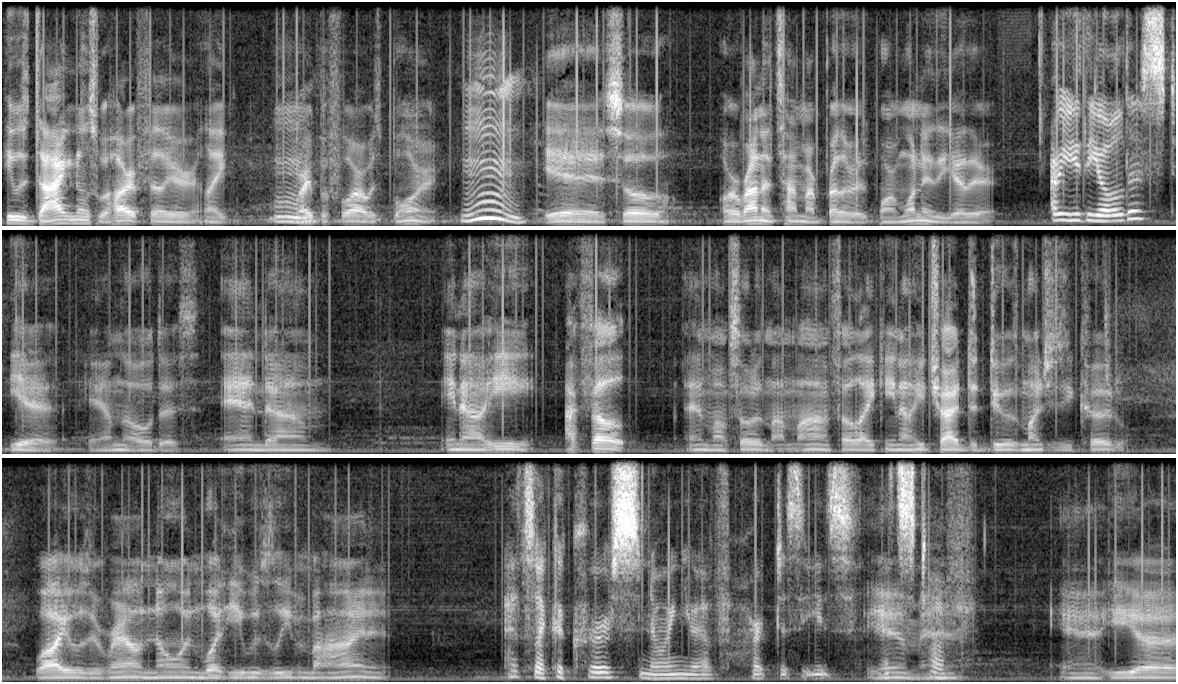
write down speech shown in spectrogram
he was diagnosed with heart failure like right before I was born. Mm. Yeah, so or around the time my brother was born, one or the other. Are you the oldest? Yeah, yeah, I'm the oldest, and um, you know, he I felt, and my, so did my mom. Felt like you know he tried to do as much as he could while he was around, knowing what he was leaving behind. And, It's like a curse knowing you have heart disease. Yeah, That's man. tough. and he uh,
